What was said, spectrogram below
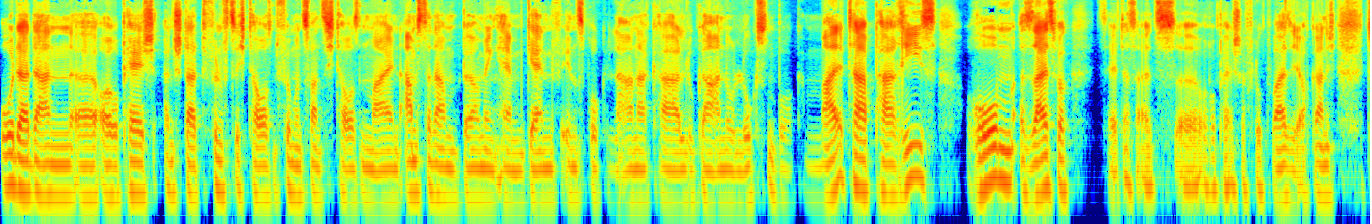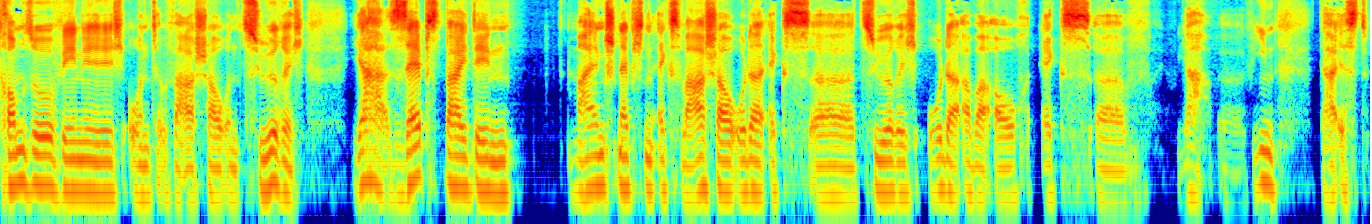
Oder dann äh, europäisch anstatt 50.000, 25.000 Meilen Amsterdam, Birmingham, Genf, Innsbruck, Larnaca, Lugano, Luxemburg, Malta, Paris, Rom, Salzburg. Zählt das als äh, europäischer Flug? Weiß ich auch gar nicht. Tromso, Venedig und Warschau und Zürich ja, selbst bei den Meilenschnäppchen ex-Warschau oder ex-Zürich äh, oder aber auch ex äh, ja, äh, Wien, da ist,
